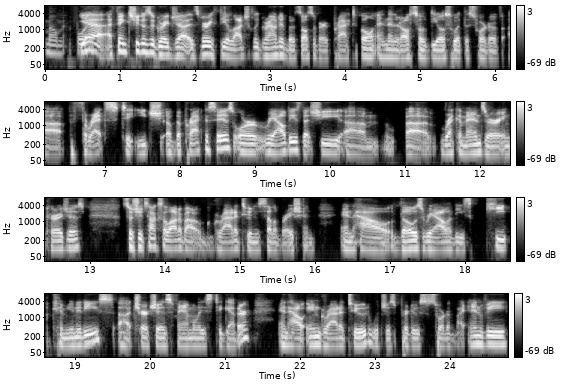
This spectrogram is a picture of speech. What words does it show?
moment for you? yeah i think she does a great job. It's very theologically grounded but it's also very practical. And then it also deals with the sort of uh, threats to each of the practices or realities that she um, uh, recommends or encourages. So she talks a lot about gratitude and celebration and how those realities keep communities, uh, churches, families together, and how ingratitude, which is produced sort of by envy,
